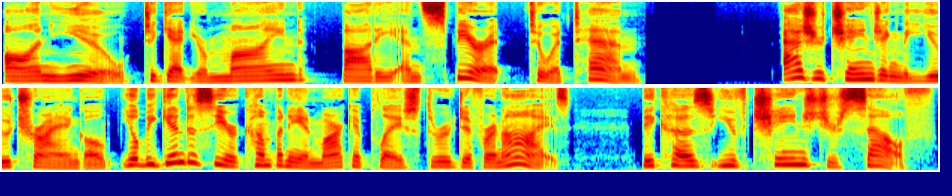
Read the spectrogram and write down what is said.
on you, to get your mind, body, and spirit to a 10. As you're changing the U triangle, you'll begin to see your company and marketplace through different eyes because you've changed yourself.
